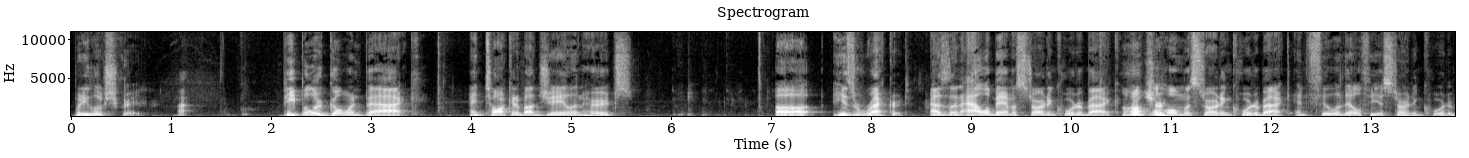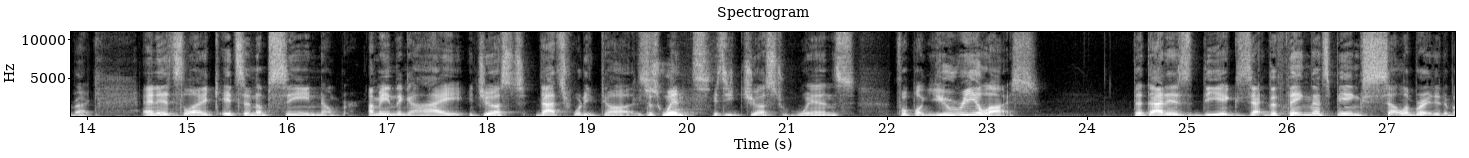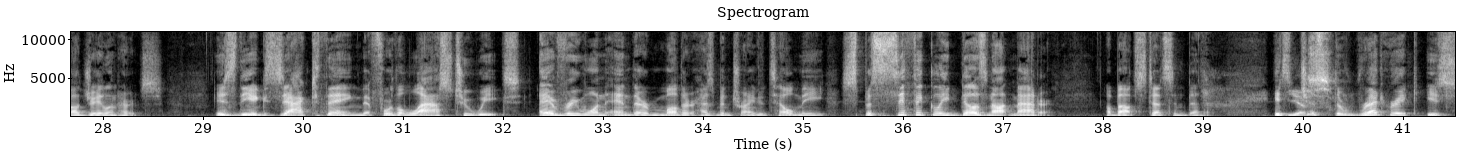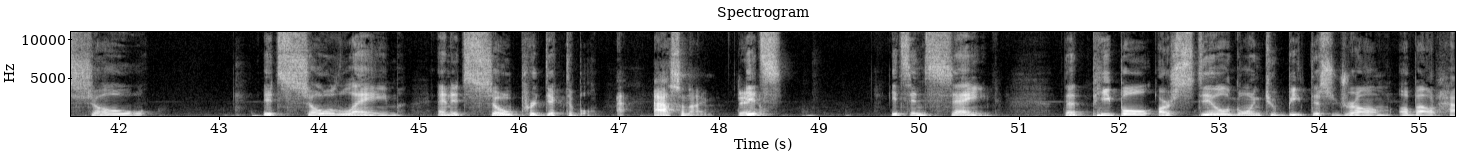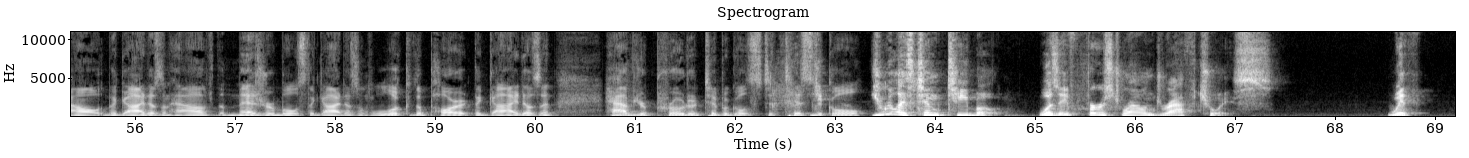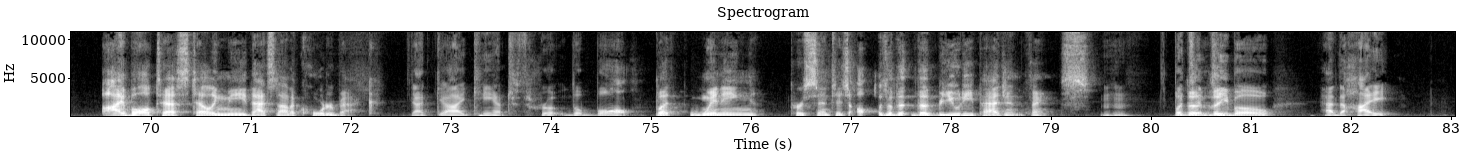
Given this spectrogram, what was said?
but he looks great. People are going back and talking about Jalen Hurts, uh, his record as an Alabama starting quarterback, Uh-huh, sure. Oklahoma starting quarterback, and Philadelphia starting quarterback. And it's like it's an obscene number. I mean, the guy just that's what he does. He just wins. is he just wins football. You realize that that is the exact the thing that's being celebrated about Jalen Hurts is the exact thing that for the last two weeks everyone and their mother has been trying to tell me specifically does not matter about Stetson Bennett. It's Yes. just the rhetoric is so it's so lame and it's so predictable. Asinine. Daniel. It's it's insane that people are still going to beat this drum about how the guy doesn't have the measurables, the guy doesn't look the part, the guy doesn't have your prototypical statistical. You realize Tim Tebow was a first round draft choice with eyeball tests telling me that's not a quarterback, That guy can't throw the ball. but winning percentage, oh, so the, the beauty pageant things. Mm-hmm. But The- Tim the- Tebow had the height,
